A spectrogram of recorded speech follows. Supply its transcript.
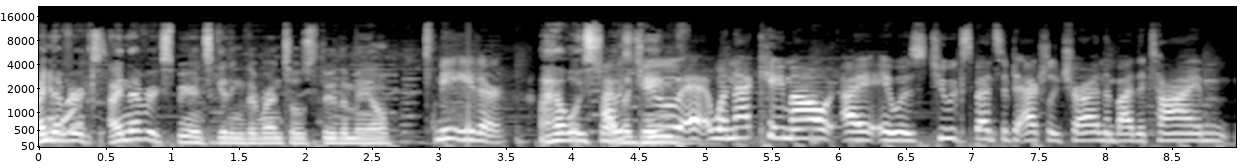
I And never, ex- I never experienced getting the rentals through the mail. Me either. I always saw I the game. too uh, when that came out. I it was too expensive to actually try, and then by the time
